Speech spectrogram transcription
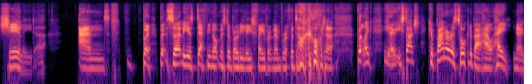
cheerleader. And but but certainly is definitely not Mr. Brody Lee's favorite member of the Dark Order. But like, you know, he starts Cabana is talking about how, hey, you know,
